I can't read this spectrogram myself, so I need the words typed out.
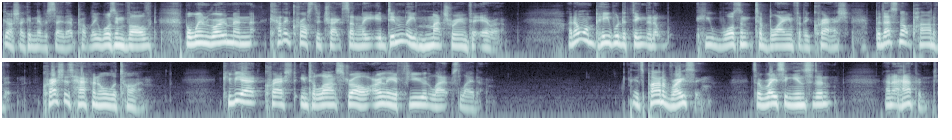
gosh, I can never say that properly, was involved. But when Romain cut across the track suddenly, it didn't leave much room for error. I don't want people to think that it, he wasn't to blame for the crash, but that's not part of it. Crashes happen all the time. Kvyat crashed into Lance Stroll only a few laps later. It's part of racing. It's a racing incident, and it happened.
